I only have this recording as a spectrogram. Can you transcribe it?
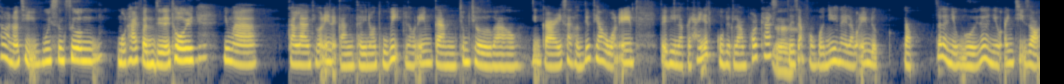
chắc là nó chỉ vui sương sương một hai phần gì đấy thôi nhưng mà càng làm thì bọn em lại càng thấy nó thú vị và bọn em càng trông chờ vào những cái sản phẩm tiếp theo của bọn em. Tại vì là cái hay nhất của việc làm podcast à. dưới dạng phỏng vấn như thế này là bọn em được gặp rất là nhiều người rất là nhiều anh chị giỏi.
